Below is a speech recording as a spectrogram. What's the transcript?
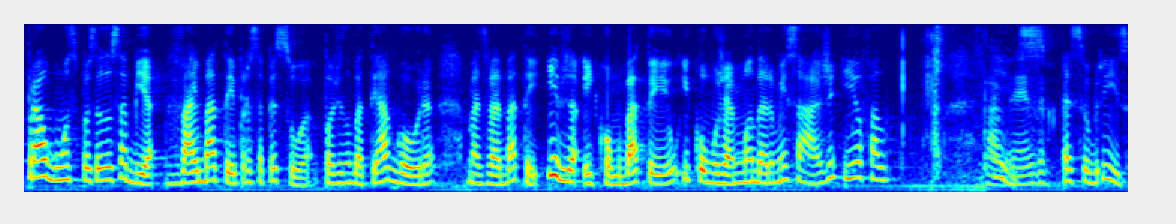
para algumas pessoas eu sabia, vai bater para essa pessoa. Pode não bater agora, mas vai bater. E, já, e como bateu, e como já me mandaram mensagem, e eu falo, Tá é vendo? Isso, é sobre isso.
